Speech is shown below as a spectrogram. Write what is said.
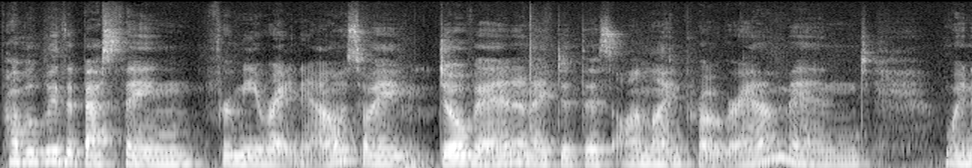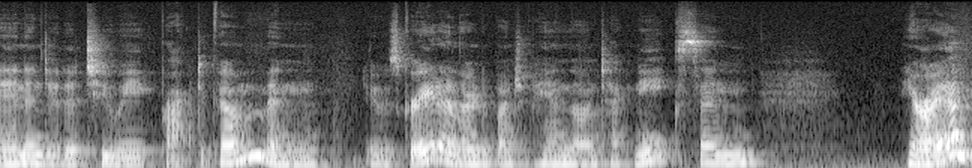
probably the best thing for me right now. So I mm. dove in and I did this online program and went in and did a two week practicum, and it was great. I learned a bunch of hands on techniques, and here I am,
